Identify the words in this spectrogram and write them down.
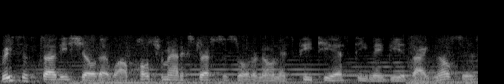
Recent studies show that while post-traumatic stress disorder, known as PTSD, may be a diagnosis,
